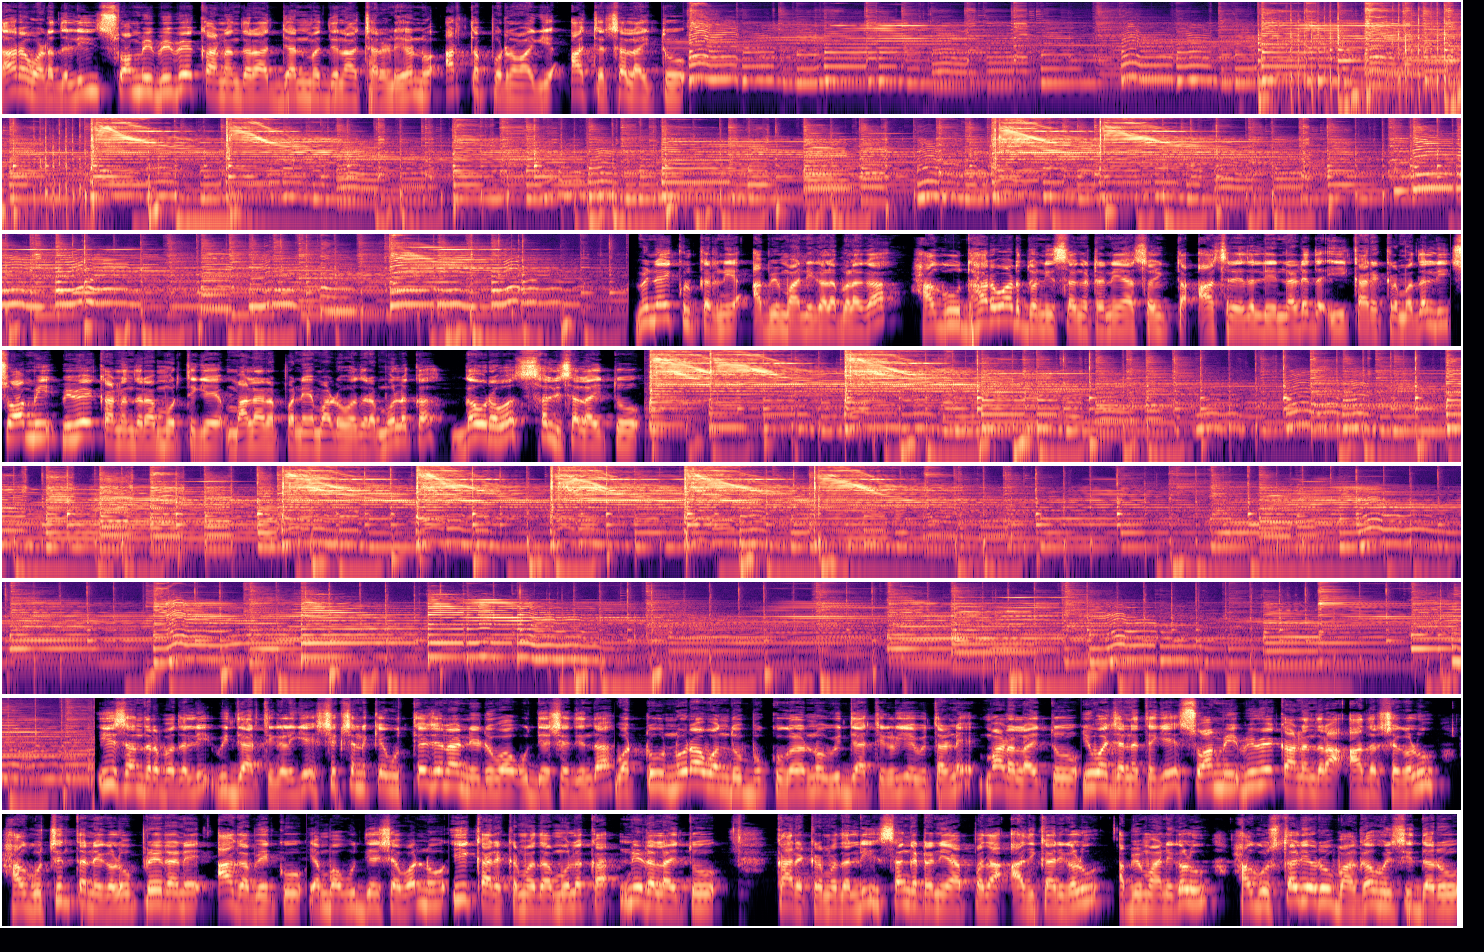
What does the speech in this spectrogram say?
ಧಾರವಾಡದಲ್ಲಿ ಸ್ವಾಮಿ ವಿವೇಕಾನಂದರ ಜನ್ಮ ದಿನಾಚರಣೆಯನ್ನು ಅರ್ಥಪೂರ್ಣವಾಗಿ ಆಚರಿಸಲಾಯಿತು. ವಿನಯ್ ಕುಲಕರ್ಣಿ ಅಭಿಮಾನಿಗಳ ಬಳಗ ಹಾಗೂ ಧಾರವಾಡ ಧ್ವನಿ ಸಂಘಟನೆಯ ಸಂಯುಕ್ತ ಆಶ್ರಯದಲ್ಲಿ ನಡೆದ ಈ ಕಾರ್ಯಕ್ರಮದಲ್ಲಿ ಸ್ವಾಮಿ ವಿವೇಕಾನಂದರ ಮೂರ್ತಿಗೆ ಮಾಲಾರ್ಪಣೆ ಮಾಡುವುದರ ಮೂಲಕ ಗೌರವ ಸಲ್ಲಿಸಲಾಯಿತು. ಈ ಸಂದರ್ಭದಲ್ಲಿ ವಿದ್ಯಾರ್ಥಿಗಳಿಗೆ ಶಿಕ್ಷಣಕ್ಕೆ ಉತ್ತೇಜನ ನೀಡುವ ಉದ್ದೇಶದಿಂದ ಒಟ್ಟು ನೂರ ಒಂದು ಬುಕ್ಕುಗಳನ್ನು ವಿದ್ಯಾರ್ಥಿಗಳಿಗೆ ವಿತರಣೆ ಮಾಡಲಾಯಿತು. ಯುವ ಜನತೆಗೆ ಸ್ವಾಮಿ ವಿವೇಕಾನಂದರ ಆದರ್ಶಗಳು ಹಾಗೂ ಚಿಂತನೆಗಳು ಪ್ರೇರಣೆ ಆಗಬೇಕು ಎಂಬ ಉದ್ದೇಶವನ್ನು ಈ ಕಾರ್ಯಕ್ರಮದ ಮೂಲಕ ನೀಡಲಾಯಿತು. ಕಾರ್ಯಕ್ರಮದಲ್ಲಿ ಸಂಘಟನೆಯ ಪದ ಅಧಿಕಾರಿಗಳು ಅಭಿಮಾನಿಗಳು ಹಾಗೂ ಸ್ಥಳೀಯರು ಭಾಗವಹಿಸಿದ್ದರು.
